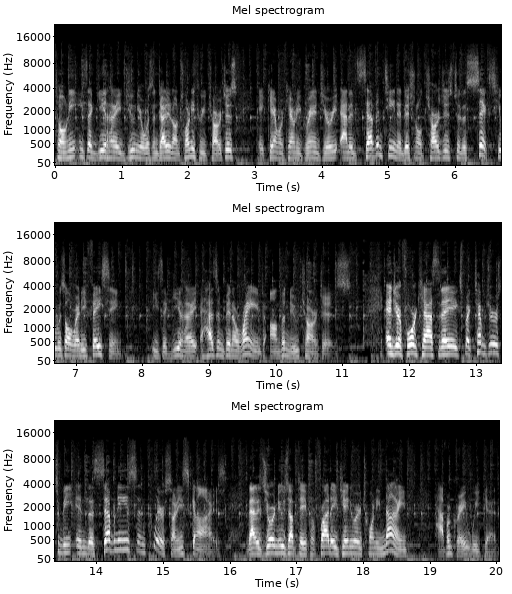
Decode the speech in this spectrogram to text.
Tony Yzaguirre Jr. was indicted on 23 charges. A Cameron County grand jury added 17 additional charges to the six he was already facing. Yzaguirre hasn't been arraigned on the new charges. And your forecast today, expect temperatures to be in the 70s and clear sunny skies. That is your news update for Friday, January 29th. Have a great weekend.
